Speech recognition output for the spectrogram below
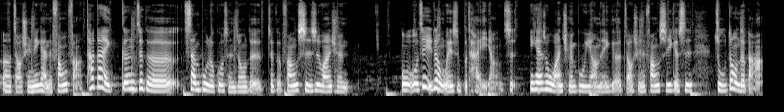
呃找寻灵感的方法。它当然跟这个散步的过程中的这个方式是完全，我我自己认为是不太一样，是应该是完全不一样的一个找寻的方式。一个是主动的把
